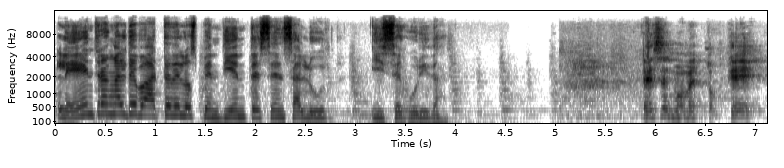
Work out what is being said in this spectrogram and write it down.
le entran al debate de los pendientes en salud y seguridad. Es el momento que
